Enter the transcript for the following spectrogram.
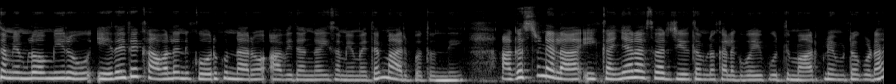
సమయంలో మీరు ఏదైతే కావాలని కోరుకున్నారో ఆ విధంగా ఈ సమయం అయితే మారిపోతుంది. ఆగస్టు నెల ఈ కన్యారాశి వారి జీవితంలో కలగబోయే పూర్తి మార్పులు ఏమిటో కూడా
